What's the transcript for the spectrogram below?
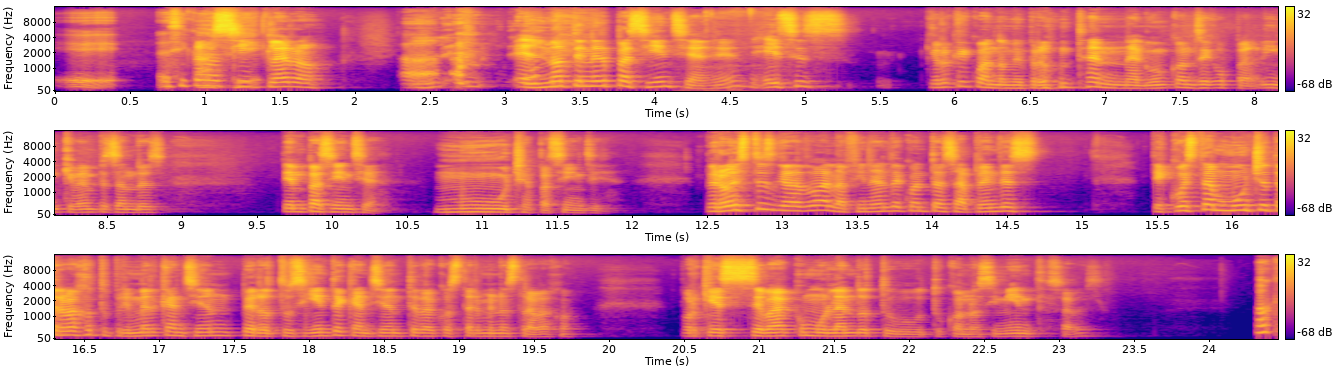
Eh, así como Ah, sí, que... claro. Ah. El, el no tener paciencia, ¿eh? Ese es. Creo que cuando me preguntan algún consejo para alguien que va empezando es. Ten paciencia. Mucha paciencia. Pero esto es gradual. A final de cuentas, aprendes. Te cuesta mucho trabajo tu primer canción, pero tu siguiente canción te va a costar menos trabajo. Porque se va acumulando tu, tu conocimiento, ¿sabes? Ok,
